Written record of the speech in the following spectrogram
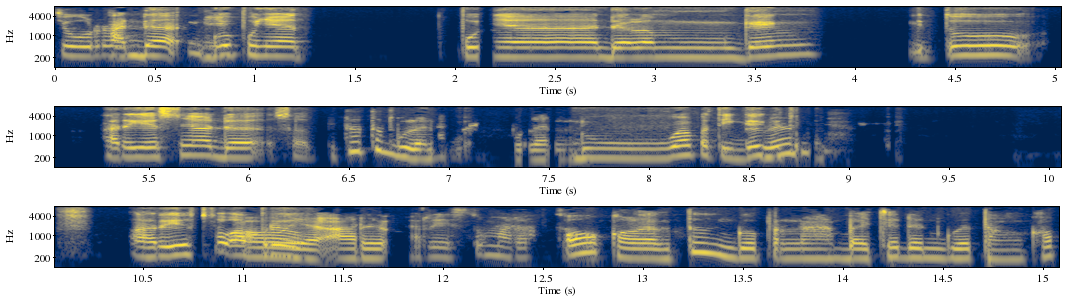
curang. Ada, gue punya punya dalam geng itu Ariesnya ada satu, Itu tuh bulan apa? Bulan. dua apa tiga Bulan? gitu. Aries tuh Oh April. ya Aries. Aries tuh Maret. Oh kalau itu gue pernah baca dan gue tangkap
